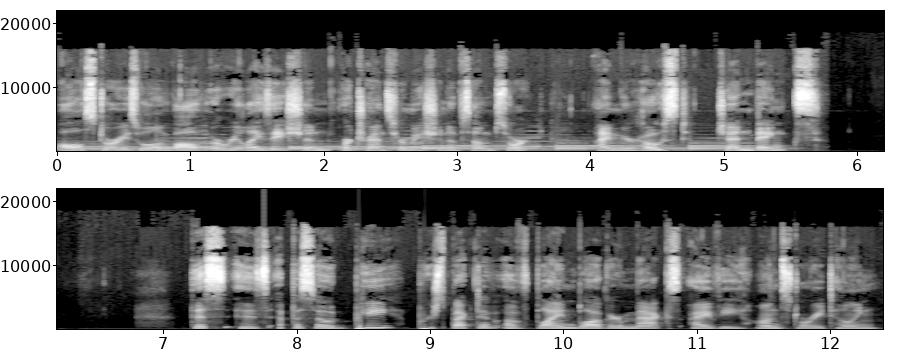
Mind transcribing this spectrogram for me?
all stories will involve a realization or transformation of some sort. I'm your host, Jen Banks. This is episode P Perspective of blind blogger Max Ivey on storytelling.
